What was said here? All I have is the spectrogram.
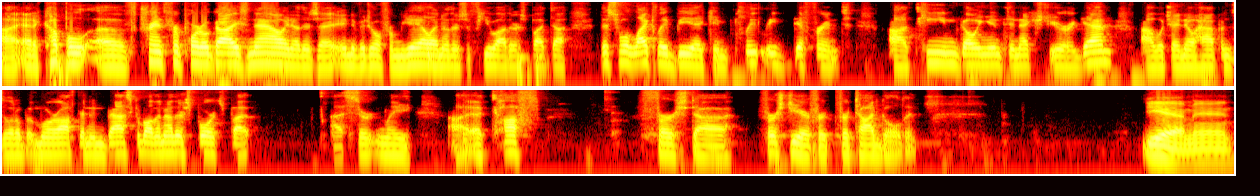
uh, at a couple of transfer portal guys now. I know there's an individual from Yale. I know there's a few others, but uh, this will likely be a completely different uh, team going into next year again, uh, which I know happens a little bit more often in basketball than other sports, but uh, certainly uh, a tough first first year for for Todd Golden. Yeah, man.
